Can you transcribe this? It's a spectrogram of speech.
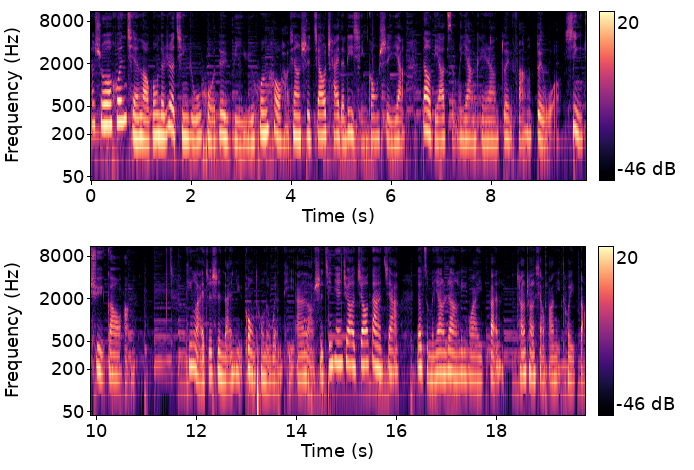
她说：“婚前老公的热情如火，对比于婚后好像是交差的例行公事一样。到底要怎么样可以让对方对我兴趣高昂？听来这是男女共通的问题。安安老师今天就要教大家，要怎么样让另外一半常常想把你推倒。”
